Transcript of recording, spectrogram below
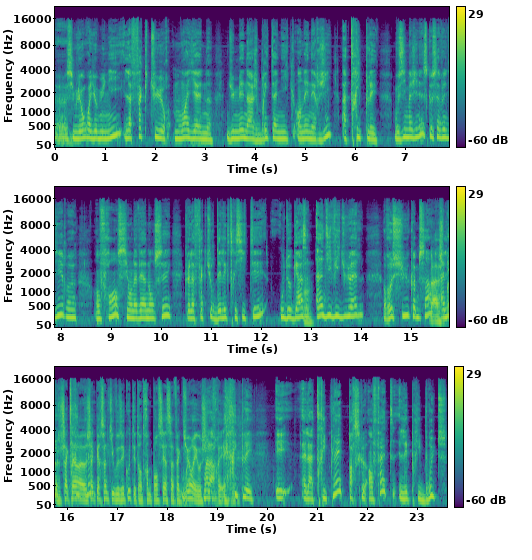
Euh, si vous voulez, au Royaume-Uni, la facture moyenne du ménage britannique en énergie a triplé. Vous imaginez ce que ça veut dire euh, en France si on avait annoncé que la facture d'électricité ou de gaz hum. individuel reçu comme ça bah, chacun, Chaque personne qui vous écoute est en train de penser à sa facture et au chiffre. triplé. Et elle a triplé parce que, en fait, les prix bruts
